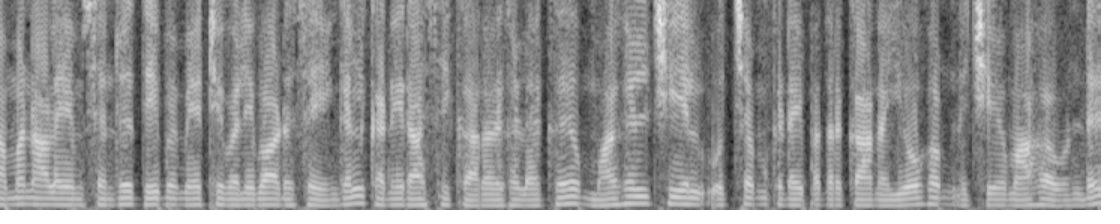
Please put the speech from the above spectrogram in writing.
அம்மன் ஆலயம் சென்று தீபமேற்றி வழிபாடு செய்யுங்கள். கன்னிராசிக்காரர்களுக்கு மகிழ்ச்சியில் உச்சம் கிடைப்பதற்கான யோகம் நிச்சயமாக உண்டு.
